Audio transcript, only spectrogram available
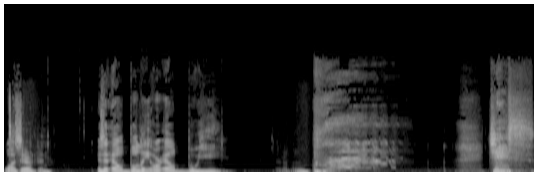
Was in Madrid. Is it El Bulli or El Bulli? Yes.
